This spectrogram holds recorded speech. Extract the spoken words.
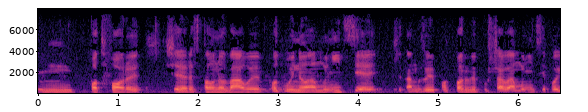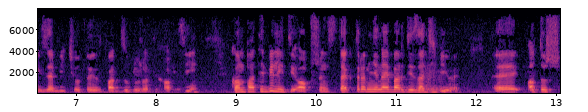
mm, potwory się respawnowały, podwójną amunicję, czy tam, żeby potwory wypuszczały amunicję po ich zabiciu, to jest bardzo dużo tych opcji. Compatibility options, te, które mnie najbardziej zadziwiły. E, otóż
